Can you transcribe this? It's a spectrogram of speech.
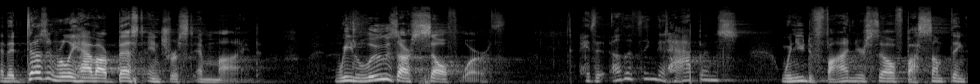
and that doesn't really have our best interest in mind. We lose our self worth. Hey, the other thing that happens when you define yourself by something,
